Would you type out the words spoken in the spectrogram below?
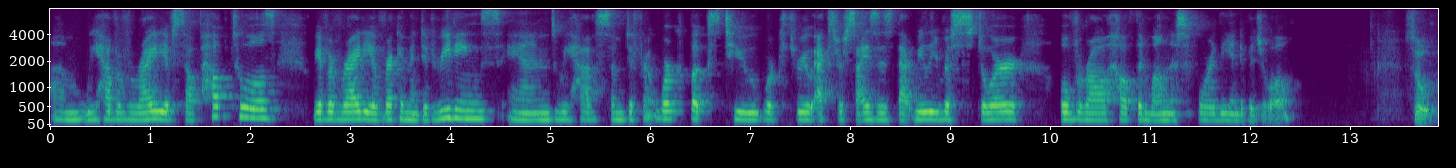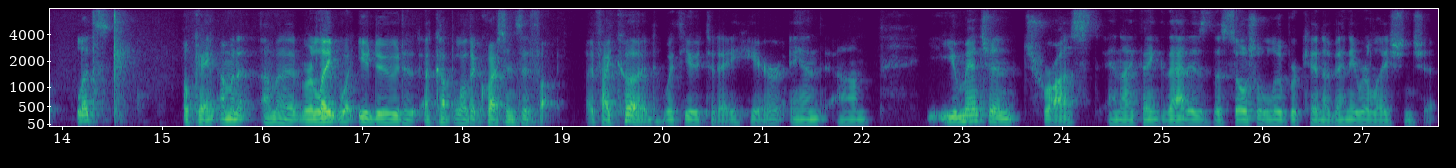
Um, we have a variety of self help tools. We have a variety of recommended readings, and we have some different workbooks to work through exercises that really restore overall health and wellness for the individual. So, let's okay i'm gonna i'm gonna relate what you do to a couple other questions if if i could with you today here and um, you mentioned trust and i think that is the social lubricant of any relationship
